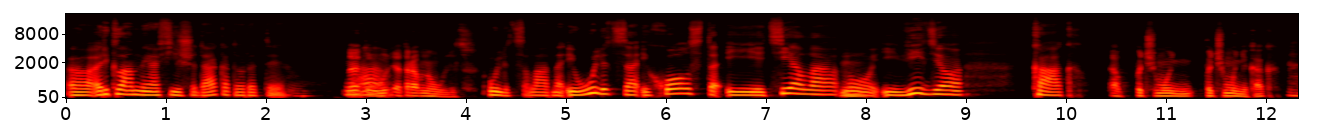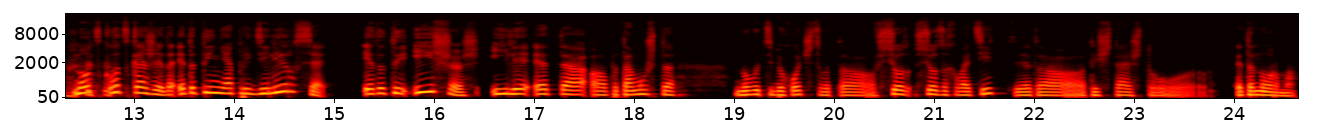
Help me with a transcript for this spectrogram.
рекламные афиши, да, которые ты Ну, это, Да. у- это равно улица. улица, ладно, и улица, и холст, и тело, ну, и видео. Как? А почему, почему никак? Ну вот, вот скажи, да, это ты не определился, это ты ищешь, или это а, потому что, ну вот тебе хочется вот все, все захватить, это ты считаешь, что это норма?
